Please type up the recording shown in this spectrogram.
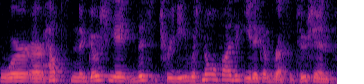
were or helped negotiate this treaty, which nullified the Edict of Restitution.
